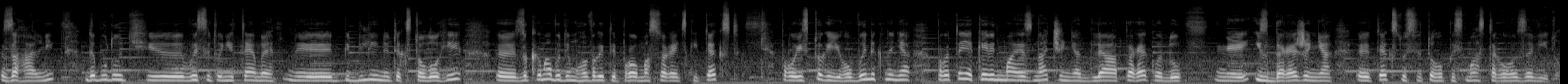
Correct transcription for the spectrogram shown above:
загальні, де будуть висвітлені теми біблійної текстології. Зокрема, будемо говорити про масорецький текст, про історію його виникнення, про те, яке він має значення для перекладу і збереження тексту святого письма Старого Завіту.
